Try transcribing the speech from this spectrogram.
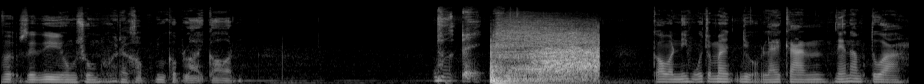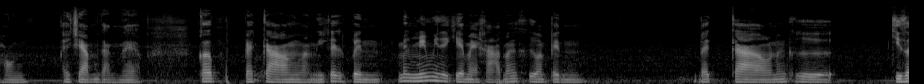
สวัสดีคุณผู้ชมด้วยนะครับอยู่กับรายการก็วันนี้ผมก็จะมาอยู่กับรายการแนะนำตัวของไอแชมป์กันนะครับ ก็แบ็กกราวน์หลังนี้ก็จะเป็นมันไม่มีในเกมไหมครับนั่นคือมันเป็นแบ็กกราวน์นั่นคือกีส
